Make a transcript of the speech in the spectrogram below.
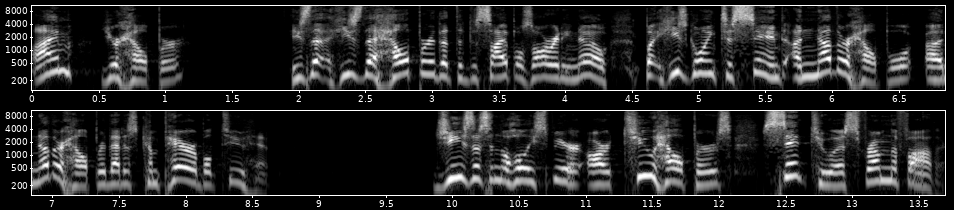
I'm your helper. He's the, he's the helper that the disciples already know, but he's going to send another helper, another helper that is comparable to him. Jesus and the Holy Spirit are two helpers sent to us from the Father.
